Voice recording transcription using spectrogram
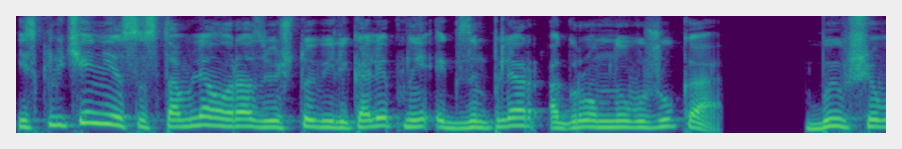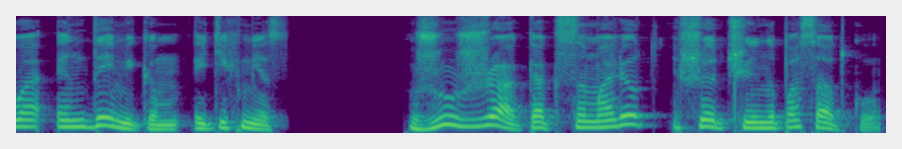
Исключение составлял разве что великолепный экземпляр огромного жука, бывшего эндемиком этих мест. Жужжа, как самолет, шедший на посадку,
